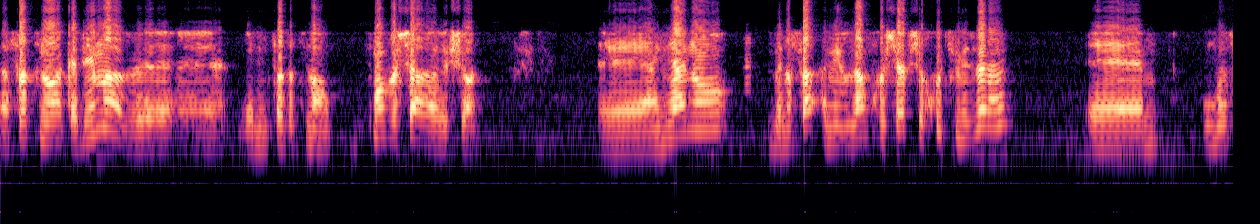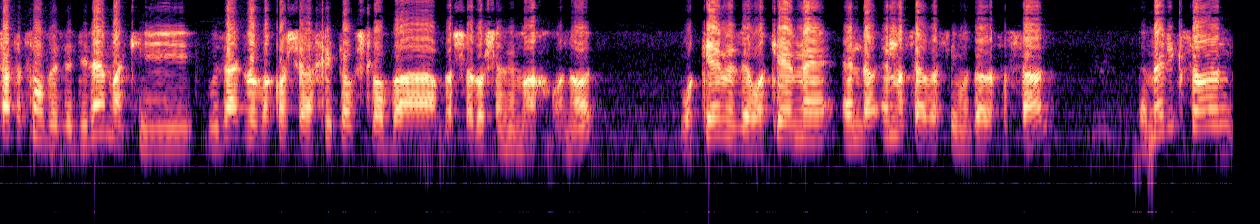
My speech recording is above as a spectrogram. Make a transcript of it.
לעשות תנועה קדימה ו... ולמצוא את עצמם, כמו בשער הראשון. אה, העניין הוא, בנוסף, אני גם חושב שחוץ מזה, אה, הוא מצא את עצמו באיזה דילמה, כי בוזגלו בכושר הכי טוב שלו בשלוש שנים האחרונות. וואקמה זה וואקמה, אין, אין מצב לשים אותו על הספסל. ומליקסון,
